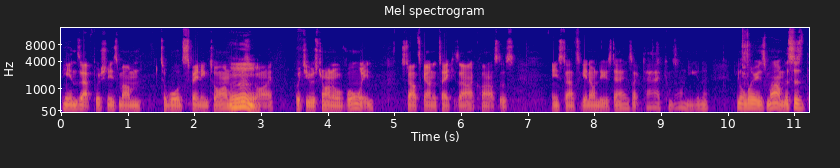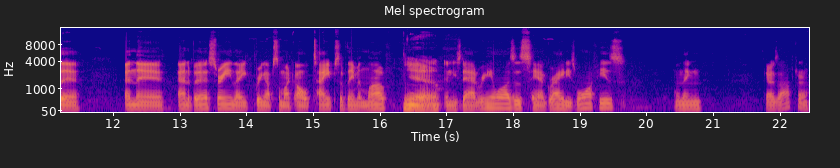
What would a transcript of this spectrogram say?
he ends up pushing his mum towards spending time with this Mm. guy, which he was trying to avoid. Starts going to take his art classes. And he starts to get onto his dad. He's like, Dad, come on, you're gonna you're gonna lose mum. This is their and their anniversary. They bring up some like old tapes of them in love, Yeah. and his dad realizes how great his wife is, and then goes after.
